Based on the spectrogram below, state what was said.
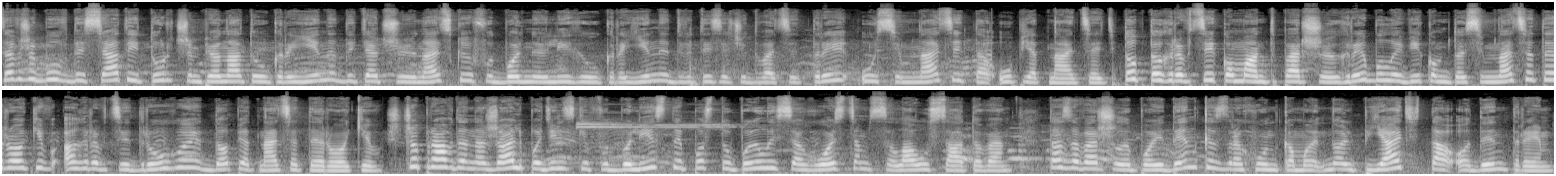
Це вже був 10-й тур чемпіонату України дитячо-юнацької футбольної ліги України 2023 У-17 та У-15. Тобто гравці команд першої гри були віком до 17 років, а гравці другої до 15 років. Щоправда, на жаль, подільські футболісти поступилися гостям села Усатове та завершили поєдинки з рахунками 0-5 та 1-3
